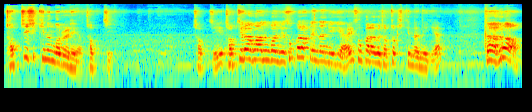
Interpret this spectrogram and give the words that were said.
접지시키는 거를 해요. 접지. 접지. 접지라고 하는 건 이제 손가락 된다는 얘기야. 이 손가락을 접촉시킨다는 얘기야. 자, 그럼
